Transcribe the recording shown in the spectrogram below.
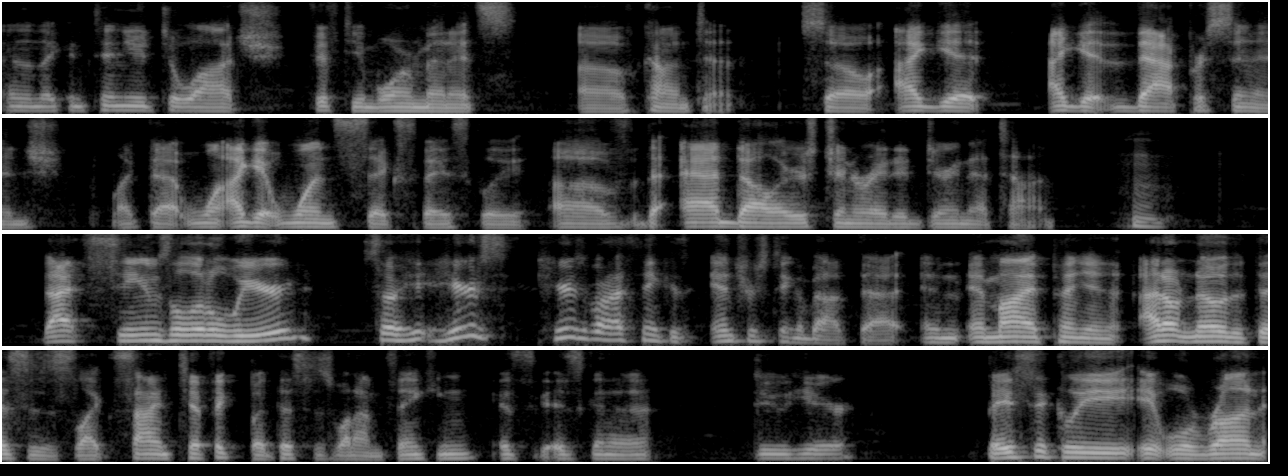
And then they continued to watch 50 more minutes of content. So I get I get that percentage like that one I get one sixth basically of the ad dollars generated during that time. Hmm. That seems a little weird. So here's here's what I think is interesting about that. And in my opinion, I don't know that this is like scientific, but this is what I'm thinking is is gonna do here basically it will run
